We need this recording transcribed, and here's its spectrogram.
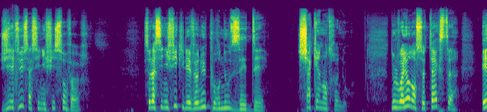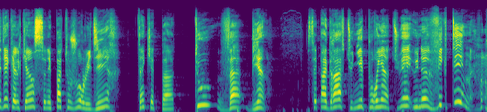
Jésus, ça signifie sauveur. Cela signifie qu'il est venu pour nous aider, chacun d'entre nous. Nous le voyons dans ce texte, aider quelqu'un, ce n'est pas toujours lui dire T'inquiète pas, tout va bien. C'est pas grave, tu n'y es pour rien, tu es une victime.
